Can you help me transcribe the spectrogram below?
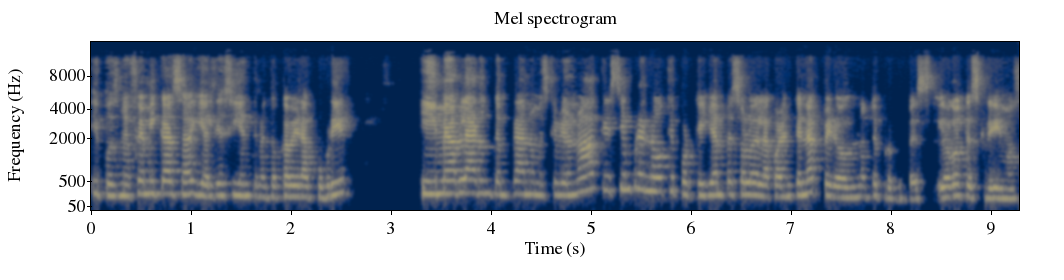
y pues me fui a mi casa y al día siguiente me tocaba ir a cubrir. Y me hablaron temprano, me escribieron, no, que siempre no, que porque ya empezó lo de la cuarentena, pero no te preocupes, luego te escribimos.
